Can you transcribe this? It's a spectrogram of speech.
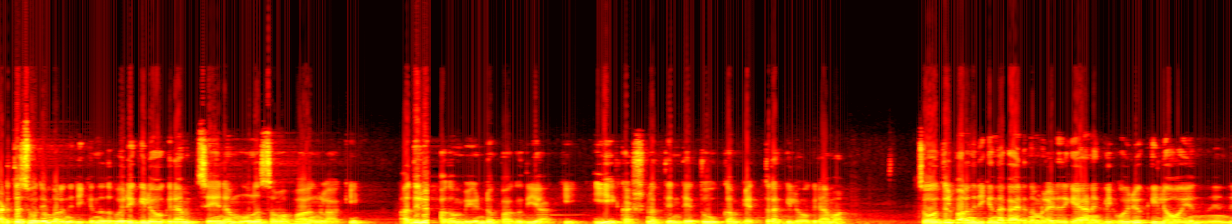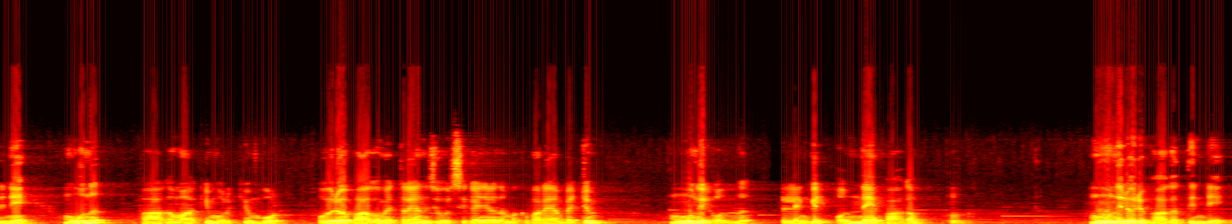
അടുത്ത ചോദ്യം പറഞ്ഞിരിക്കുന്നത് ഒരു കിലോഗ്രാം ചേന മൂന്ന് സമഭാഗങ്ങളാക്കി അതിലൊരു ഭാഗം വീണ്ടും പകുതിയാക്കി ഈ കഷ്ണത്തിന്റെ തൂക്കം എത്ര കിലോഗ്രാം ആണ് ചോദ്യത്തിൽ പറഞ്ഞിരിക്കുന്ന കാര്യം നമ്മൾ എഴുതുകയാണെങ്കിൽ ഒരു കിലോ എന്നതിനെ മൂന്ന് ഭാഗമാക്കി മുറിക്കുമ്പോൾ ഓരോ ഭാഗവും എത്രയാന്ന് ചോദിച്ചു കഴിഞ്ഞാൽ നമുക്ക് പറയാൻ പറ്റും മൂന്നിൽ ഒന്ന് അല്ലെങ്കിൽ ഒന്നേ ഭാഗം മൂന്ന്. മൂന്നിൽ ഒരു ഭാഗത്തിന്റെ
